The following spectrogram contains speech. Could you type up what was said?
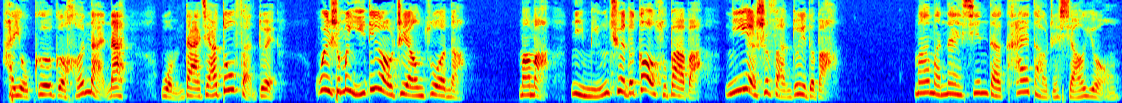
还有哥哥和奶奶，我们大家都反对。为什么一定要这样做呢？妈妈，你明确的告诉爸爸，你也是反对的吧？”妈妈耐心的开导着小勇：“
